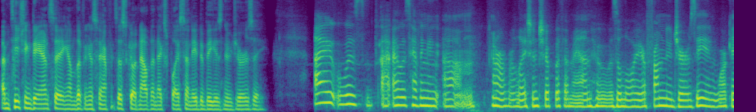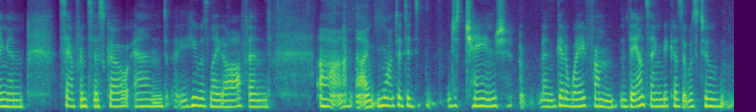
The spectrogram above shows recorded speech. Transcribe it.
I'm teaching dancing, I'm living in San Francisco, now the next place I need to be is New Jersey? I was I was having um, a relationship with a man who was a lawyer from New Jersey and working in San Francisco, and he was laid off, and uh, I wanted to just change and get away from dancing because it was too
